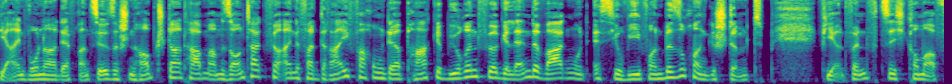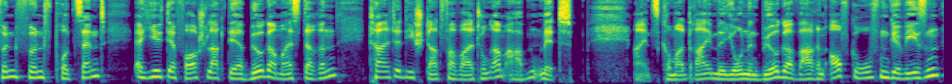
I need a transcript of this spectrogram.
Die Einwohner der französischen Hauptstadt haben am Sonntag für eine Verdreifachung der Parkgebühren für Geländewagen und SUV von Besuchern gestimmt. 54,55 Prozent erhielt der Vorschlag der Bürgermeisterin, teilte die Stadtverwaltung am Abend mit. 1,3 Millionen Bürger waren aufgerufen gewesen,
